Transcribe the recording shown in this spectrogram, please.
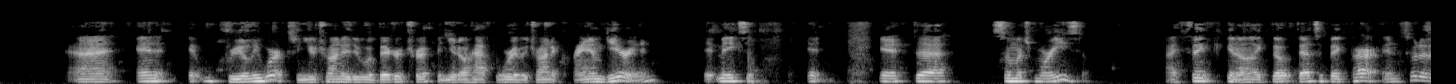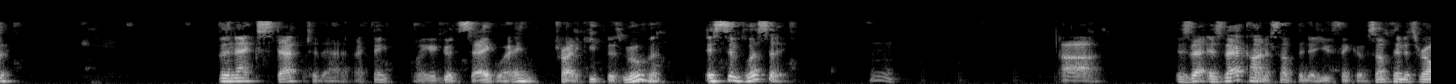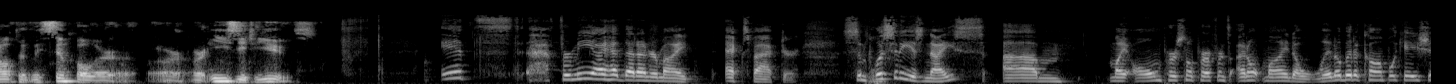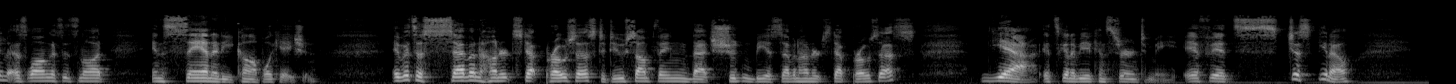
Uh, and it, it really works when you're trying to do a bigger trip and you don't have to worry about trying to cram gear in. It makes it, it, it, uh, so much more easy. I think, you know, like th- that's a big part and sort of the next step to that, I think like a good segue and try to keep this moving is simplicity. Hmm. Uh, is that is that kind of something that you think of? Something that's relatively simple or or, or easy to use? It's for me. I had that under my X factor. Simplicity is nice. Um, my own personal preference. I don't mind a little bit of complication as long as it's not insanity complication if it's a 700 step process to do something that shouldn't be a 700 step process, yeah, it's going to be a concern to me. If it's just, you know,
